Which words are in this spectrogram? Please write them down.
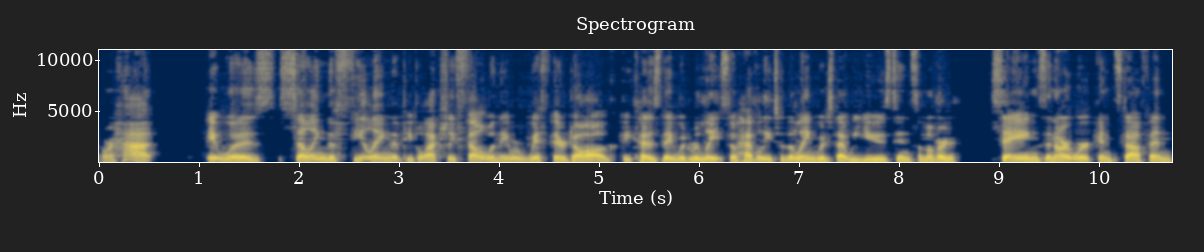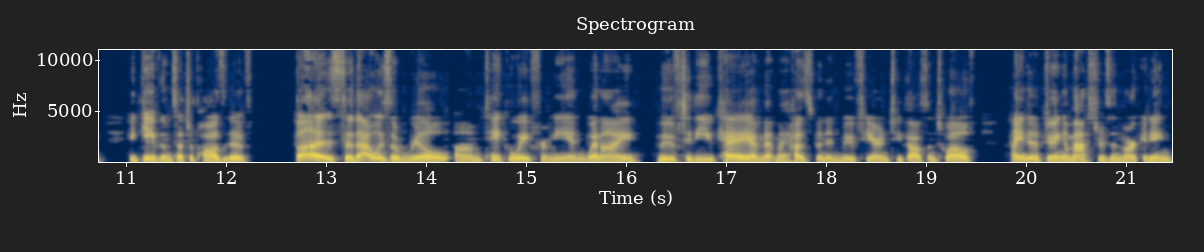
or hat, it was selling the feeling that people actually felt when they were with their dog because they would relate so heavily to the language that we used in some of our sayings and artwork and stuff. And it gave them such a positive buzz. So that was a real um, takeaway for me. And when I moved to the UK, I met my husband and moved here in 2012. I ended up doing a master's in marketing,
